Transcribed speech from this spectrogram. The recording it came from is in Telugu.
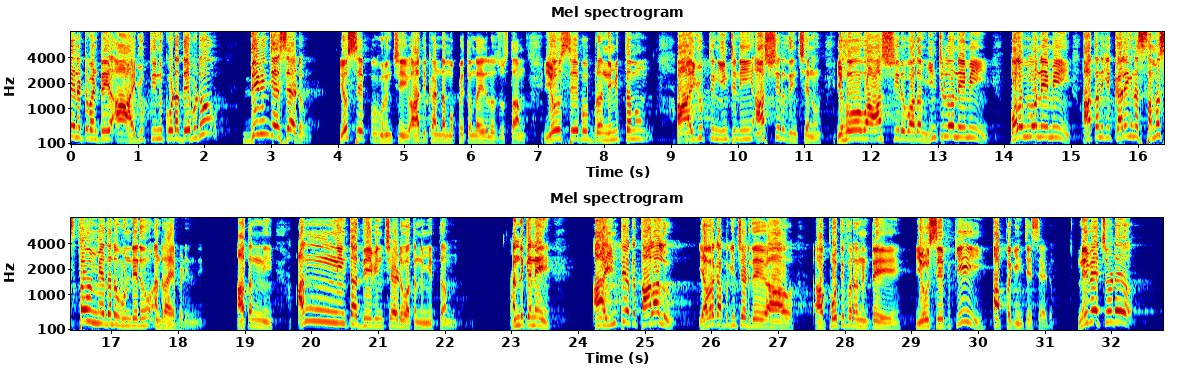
ఐగుప్తుడైనటువంటి ఆ ఐగుప్తిని కూడా దేవుడు దీవించేశాడు. యోసేపు గురించి ఆదికాండ ముప్పై తొమ్మిది ఐదులో చూస్తాం. యోసేపు నిమిత్తము ఆ ఐగుప్తుని ఇంటిని ఆశీర్వదించాను. యహోవా ఆశీర్వాదం ఇంటిలోనేమి పొలంలోనేమి అతనికి కలిగిన సమస్తం మీదను ఉండెను అని రాయబడింది. అతన్ని అన్నింటా దీవించాడు అతని నిమిత్తం. అందుకనే ఆ ఇంటి యొక్క తాళాలు ఎవరికి అప్పగించాడు ఆ- ఆ పోతిఫర్ అని అంటే యోసేపుకి అప్పగించేశాడు. నువ్వే చూడు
